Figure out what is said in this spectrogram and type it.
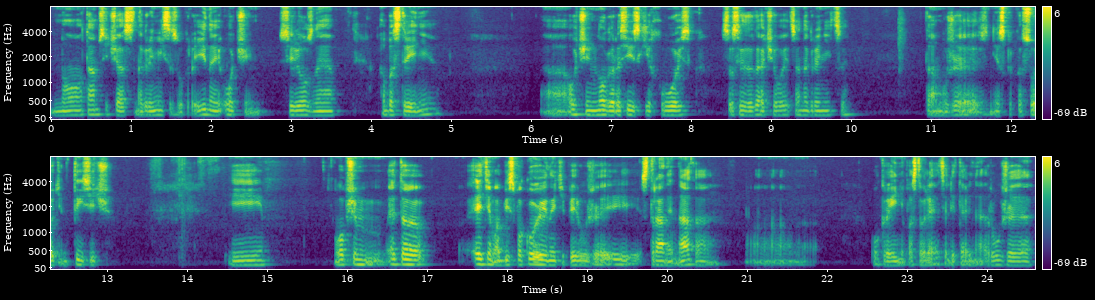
но там сейчас на границе с Украиной очень серьезное обострение. А, очень много российских войск сосредотачивается на границе. Там уже несколько сотен тысяч. И, в общем, это, этим обеспокоены теперь уже и страны НАТО, а, Украине поставляется летальное оружие.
